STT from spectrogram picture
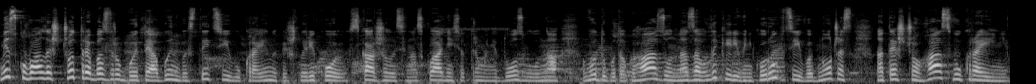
Міскували, що треба зробити, аби інвестиції в Україну пішли рікою. Скаржилися на складність отримання дозволу на видобуток газу, на завеликий рівень корупції, водночас на те, що газ в Україні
